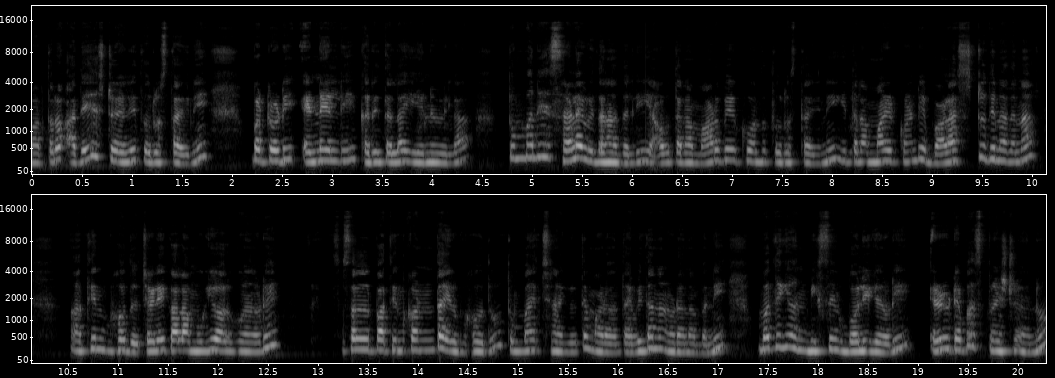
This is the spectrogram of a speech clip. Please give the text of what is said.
ಮಾಡ್ತಾರೋ ಅದೇ ಸ್ಟೈಲಲ್ಲಿ ತೋರಿಸ್ತಾ ಇದ್ದೀನಿ ಬಟ್ ನೋಡಿ, ಎಣ್ಣೆಯಲ್ಲಿ ಕರಿತಲ್ಲ ಏನೂ ಇಲ್ಲ. ತುಂಬಾ ಸರಳ ವಿಧಾನದಲ್ಲಿ ಯಾವ ಥರ ಮಾಡಬೇಕು ಅಂತ ತೋರಿಸ್ತಾ ಇದ್ದೀನಿ ಈ ಥರ ಮಾಡಿಟ್ಕೊಂಡು ಭಾಳಷ್ಟು ದಿನ ಅದನ್ನು ತಿನ್ಬಹುದು. ಚಳಿಗಾಲ ಮುಗಿಯೋವರೆಗೂ ನೋಡಿ. ಸ್ವಲ್ಪ ತಿನ್ಕೊಂತ ಇರಬಹುದು. ತುಂಬಾ ಚೆನ್ನಾಗಿರುತ್ತೆ ಮಾಡುವಂಥ ವಿಧಾನ ನೋಡೋಣ ಬನ್ನಿ. ಮೊದಲಿಗೆ ಒಂದು ಮಿಕ್ಸಿಂಗ್ ಬೌಲಿಗೆ ನೋಡಿ. ಎರಡು ಟೇಬಲ್ ಸ್ಪೂನಷ್ಟು ನಾನು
